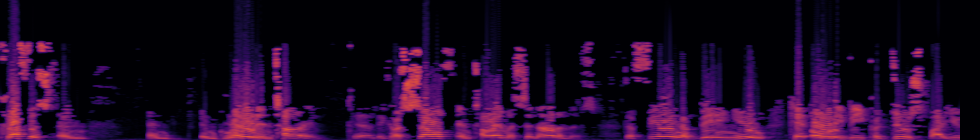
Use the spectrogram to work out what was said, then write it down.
prefaced and and and grown in time. Yeah? Because self and time are synonymous. The feeling of being you can only be produced by you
